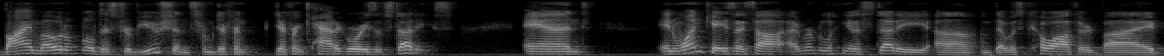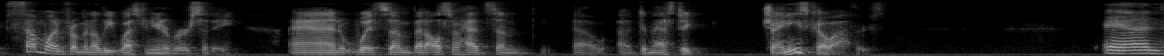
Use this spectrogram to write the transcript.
bimodal distributions from different different categories of studies. And in one case, I saw, I remember looking at a study um, that was co-authored by someone from an elite Western university and with some, but also had some uh, uh, domestic Chinese co-authors. And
